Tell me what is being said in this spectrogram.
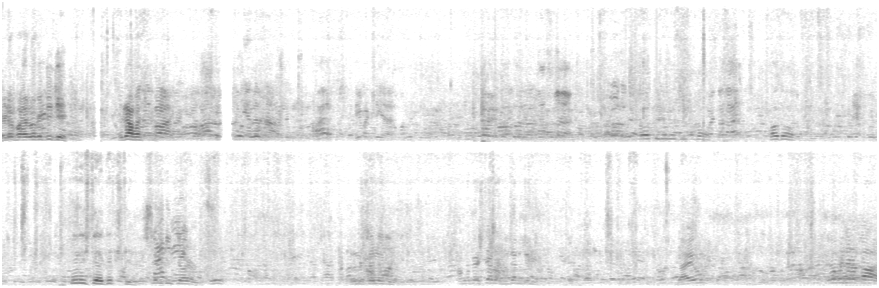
এটা ফায়ার রকেট দিছে এটা আবার কত তিরিশ টাকা তিরিশ টাকা আর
